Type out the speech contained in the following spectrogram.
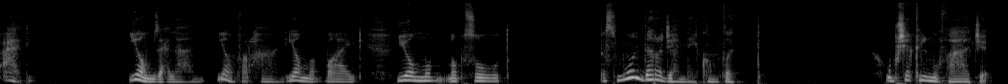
عادي. يوم زعلان يوم فرحان يوم متضايق يوم مبسوط. بس مو لدرجة أنه يكون ضد. وبشكل مفاجئ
